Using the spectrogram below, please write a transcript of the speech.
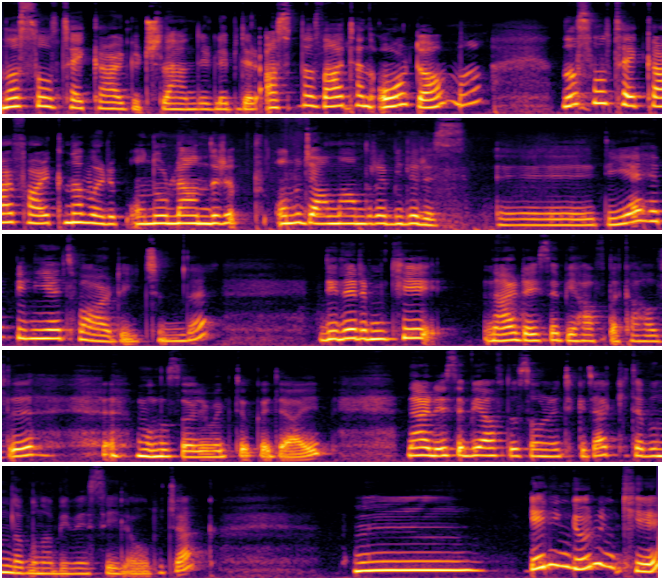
nasıl tekrar güçlendirilebilir? Aslında zaten orada ama nasıl tekrar farkına varıp onurlandırıp onu canlandırabiliriz e, diye hep bir niyet vardı içimde. Dilerim ki neredeyse bir hafta kaldı. Bunu söylemek çok acayip. Neredeyse bir hafta sonra çıkacak kitabım da buna bir vesile olacak. Hmm, gelin görün ki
